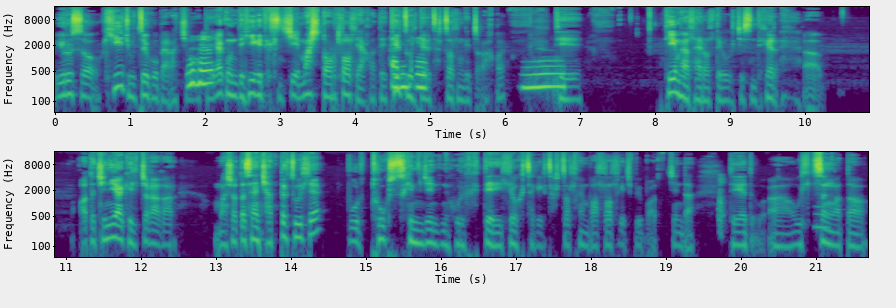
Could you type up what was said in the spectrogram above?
ерөөсө хийж үзээгүй байгаа ч юм уу. Яг үнэндээ хийгээд гисэн чи маш дурлуул яах вэ тэр зүйл дээр зарцуулна гэж байгаа байхгүй. Тий. Тийм хайл хариултыг өгч ирсэн тэгэхээр одоо чиний яг хэлж байгаагаар маш одоо сайн чаддаг зүйлээ. Бүр төгс хэмжээнд нь хүрэхээр илүү их цагийг зарцуулах юм болоо л гэж би бодож байна да. Тэгээд үлдсэн одоо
